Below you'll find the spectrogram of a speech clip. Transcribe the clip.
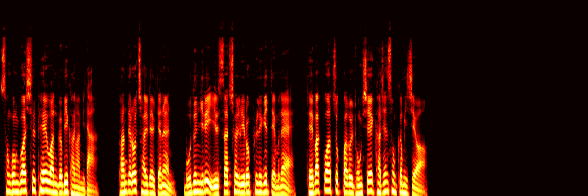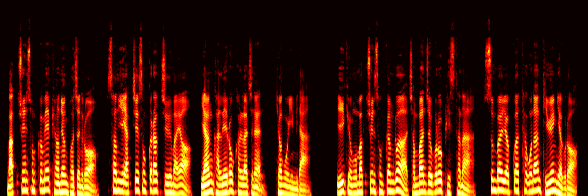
성공과 실패의 완급이 강합니다. 반대로 잘 될 때는 모든 일이 일사천리로 풀리기 때문에 대박과 쪽박을 동시에 가진 손금이지요. 막주인 손금의 변형 버전으로 선이 약지 손가락 즈음하여 양 갈래로 갈라지는 경우입니다. 이 경우 막주인 손금과 전반적으로 비슷하나 순발력과 타고난 기획력으로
